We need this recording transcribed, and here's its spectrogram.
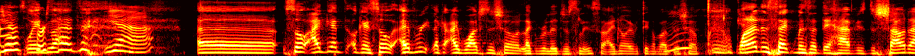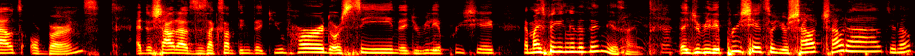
you have to Wait, first. do I have to? Yeah. Uh, so I get okay. So every like I watch the show like religiously, so I know everything about the show. One of the segments that they have is the shout outs or burns, and the shout outs is like something that you've heard or seen that you really appreciate. Am I speaking in the thing? Yes, I am. That you really appreciate, so your shout shout out, you know.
